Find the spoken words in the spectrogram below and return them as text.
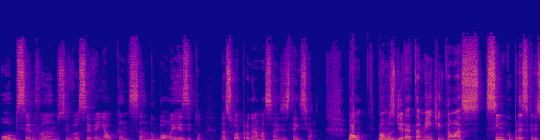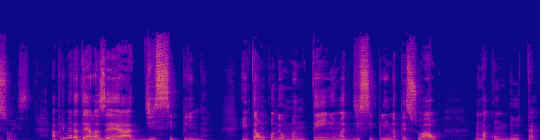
observando, se você vem alcançando um bom êxito na sua programação existencial. Bom, vamos diretamente então às cinco prescrições. A primeira delas é a disciplina. Então, quando eu mantenho uma disciplina pessoal numa conduta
